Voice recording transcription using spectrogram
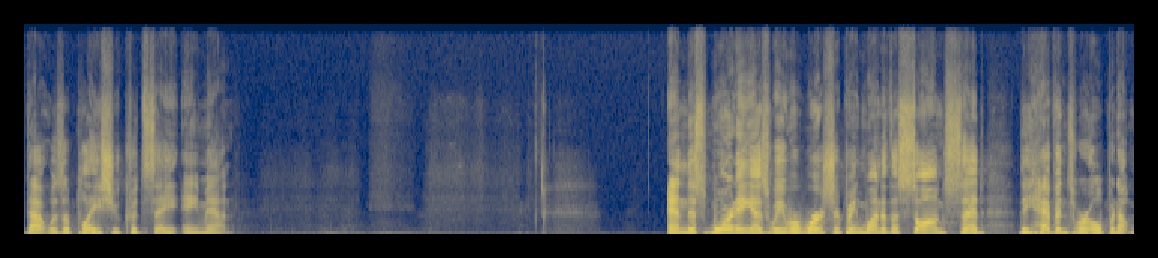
That was a place you could say amen. And this morning, as we were worshiping, one of the songs said, The heavens were open up.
